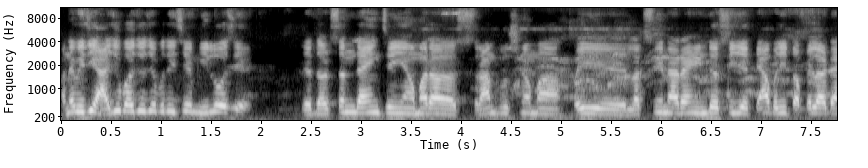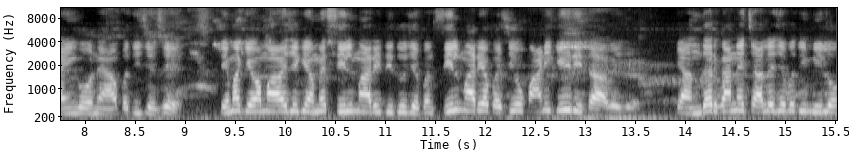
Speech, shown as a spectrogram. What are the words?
અને બીજી આજુબાજુ જે બધી છે મિલો છે, જે દર્શન ડાઈંગ છે અહીંયા અમારા રામકૃષ્ણમાં, પછી લક્ષ્મીનારાયણ ઇન્ડસ્ટ્રી છે, ત્યાં બધી તપેલા ડાઈંગો અને આ બધી જે છે, તેમાં કહેવામાં આવે છે કે અમે સીલ મારી દીધું છે, પણ સીલ માર્યા પછી એવું પાણી કેવી રીતે આવે છે? કે અંદર ખાને ચાલે છે બધી મિલો,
